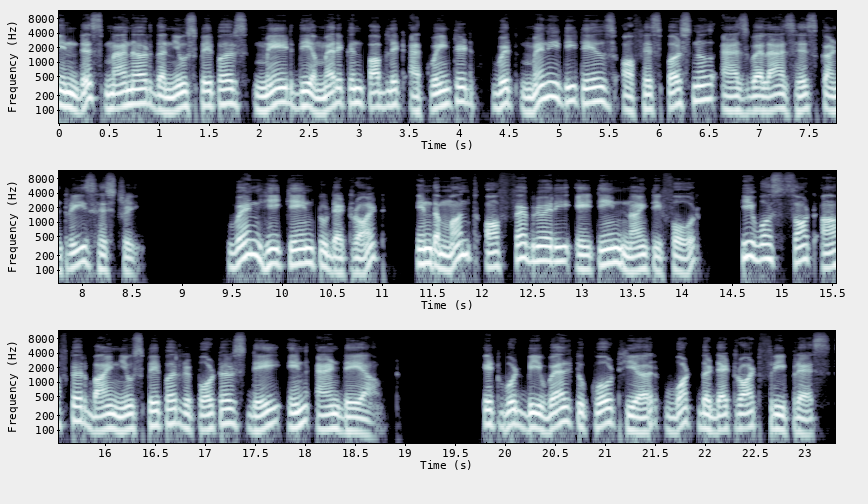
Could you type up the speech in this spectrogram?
In this manner the newspapers made the American public acquainted with many details of his personal as well as his country's history. When he came to Detroit, in the month of February 1894, he was sought after by newspaper reporters day in and day out. It would be well to quote here what the Detroit Free Press,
